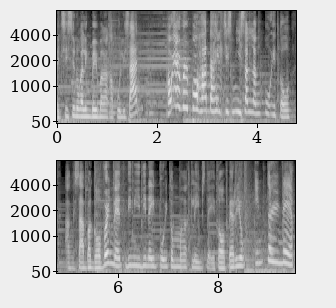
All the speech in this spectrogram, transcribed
Nagsisinungaling ba yung mga kapulisan? However po ha, dahil chismisan lang po ito, ang Sabah government, dinideny po itong mga claims na ito. Pero yung internet,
